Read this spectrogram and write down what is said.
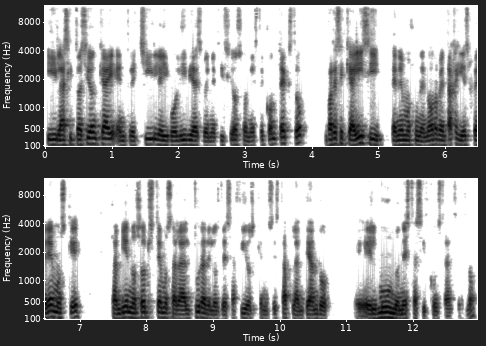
y la situación que hay entre Chile y Bolivia es beneficioso en este contexto. Parece que ahí sí tenemos una enorme ventaja y esperemos que también nosotros estemos a la altura de los desafíos que nos está planteando eh, el mundo en estas circunstancias, ¿no?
